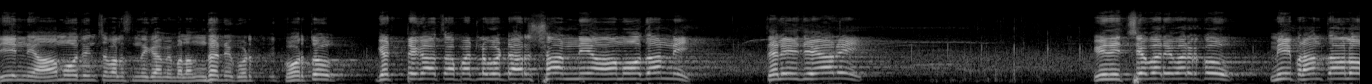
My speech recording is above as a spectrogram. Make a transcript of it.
దీన్ని ఆమోదించవలసిందిగా మిమ్మల్ని అందరినీ కోరుతూ గట్టిగా చప్పట్లు కొట్టి హర్షాన్ని ఆమోదాన్ని తెలియజేయాలి. ఇది చివరి వరకు మీ ప్రాంతంలో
